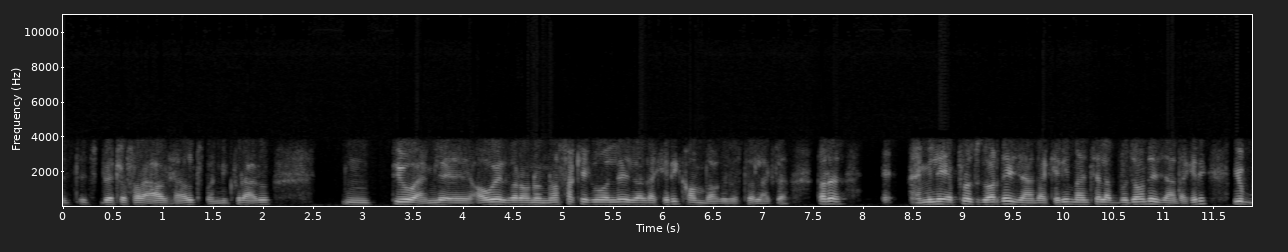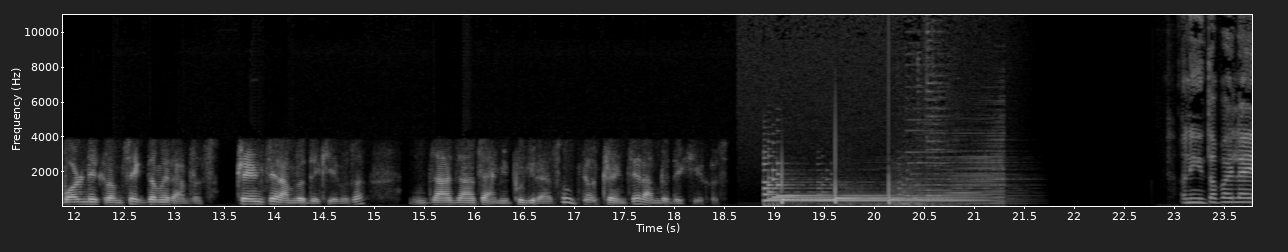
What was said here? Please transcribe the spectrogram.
It's better for our health भन्ने कुराहरू त्यो हामीले अवेर गराउन नसकेकोले गर्दाखेरि कम भएको जस्तो लाग्छ। तर हामीले एप्रोच गर्दै जाँदाखेरि मान्छेलाई बुझाउँदै जाँदाखेरि यो बढ्ने क्रम चाहिँ एकदमै राम्रो छ। ट्रेन्ड चाहिँ राम्रो देखिएको छ। जहाँ जहाँ चाहिँ हामी पुगिरहेछौँ त्यो ट्रेन्ड चाहिँ राम्रो देखिएको छ। अनि तपाईँलाई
